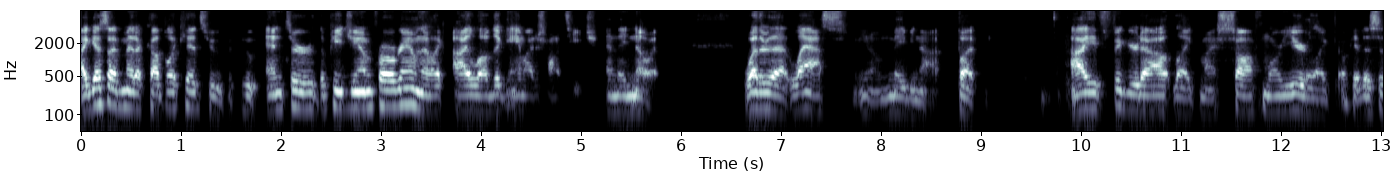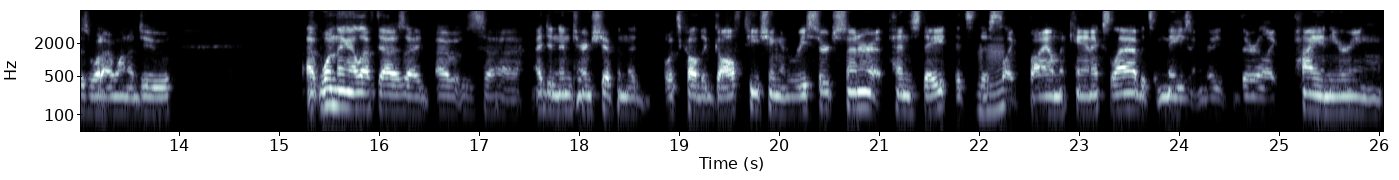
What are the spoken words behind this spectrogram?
I guess I've met a couple of kids who who enter the PGM program and they're like, I love the game. I just want to teach, and they know it. Whether that lasts, you know, maybe not, but I figured out like my sophomore year, like, okay, this is what I want to do. Uh, one thing I left out is I I was uh, I did an internship in the what's called the Golf Teaching and Research Center at Penn State. It's this Mhm. like biomechanics lab. It's amazing. They they're like pioneering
